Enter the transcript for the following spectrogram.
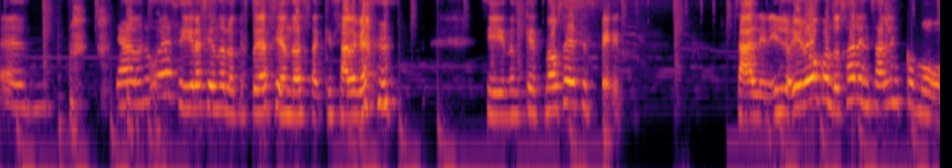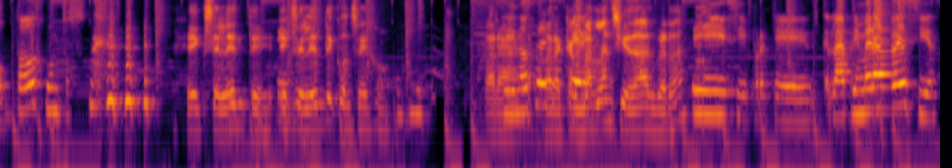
Eh, ya no voy a seguir haciendo lo que estoy haciendo hasta que salga. sí, no, que no se desesperen. Salen. Y, y luego cuando salen, salen como todos juntos. excelente, excelente consejo para, para calmar la ansiedad, ¿verdad? Sí, sí, porque la primera vez sí es,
